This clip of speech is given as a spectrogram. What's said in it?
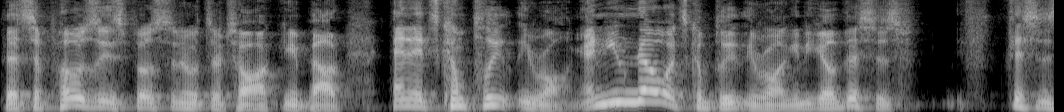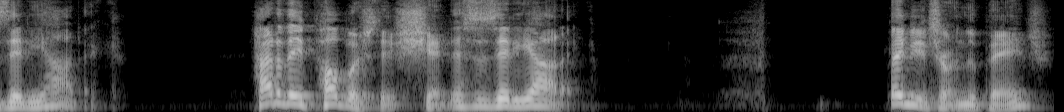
that supposedly is supposed to know what they're talking about and it's completely wrong. And you know, it's completely wrong. And you go, this is, this is idiotic. How do they publish this shit? This is idiotic. Then you turn the page.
